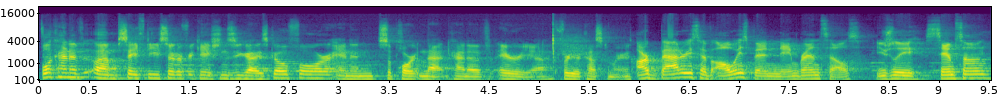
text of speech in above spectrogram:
What kind of um, safety certifications do you guys go for and in support in that kind of area for your customers? Our batteries have always been name brand cells, usually Samsung,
